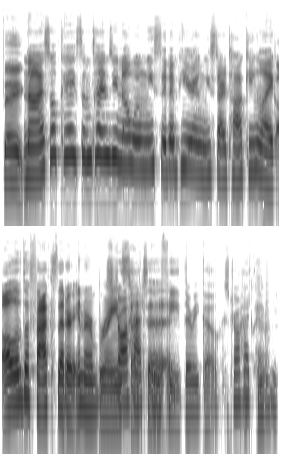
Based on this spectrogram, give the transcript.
Fake. Nah, it's okay. Sometimes you know when we sit up here and we start talking, like all of the facts that are in our brain Straw start Hat to. Goofy. There we go. Straw Hat Okay. Goofy.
